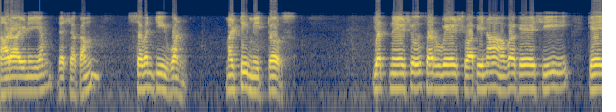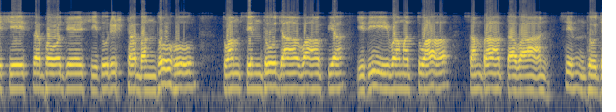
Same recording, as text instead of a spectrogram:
नारायणीयं दशकं सेवेण्टि वन् मल्टिमीटर्स्। यत्नेषु सर्वेष्वपि नावकेशी केशी स भोजेशि दुरिष्ठबन्धुः त्वं सिन्धुजावाप्य इतीव मत्वा सम्प्राप्तवान् सिन्धुज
